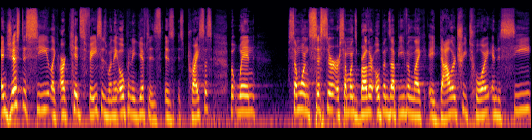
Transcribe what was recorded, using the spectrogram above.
And just to see like our kids' faces when they open a gift is, is, is priceless. But when someone's sister or someone's brother opens up even like a Dollar Tree toy and to see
